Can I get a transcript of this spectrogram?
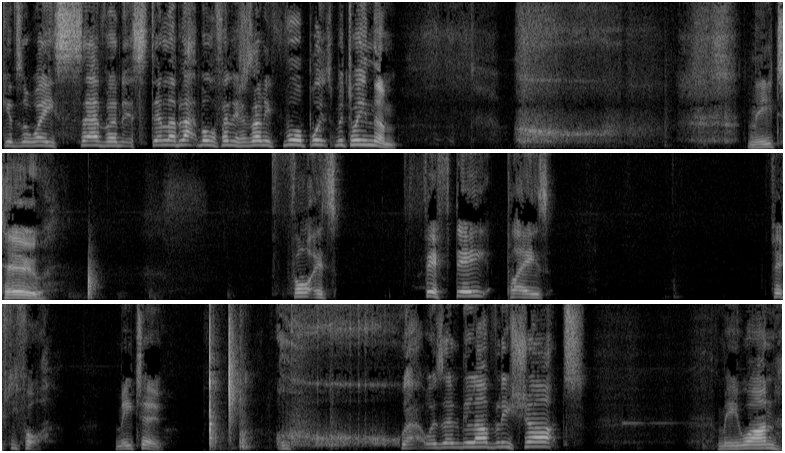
Gives away seven. It's still a black ball finish. There's only four points between them. me too. Four, it's 50 plays 54. Me too. Ooh, that was a lovely shot. Me one.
